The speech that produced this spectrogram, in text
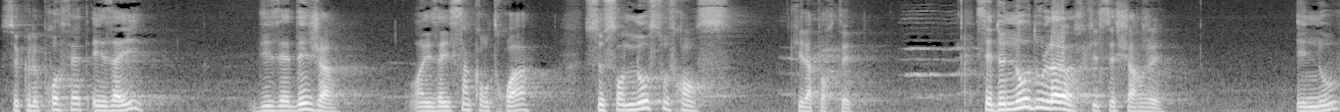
ce que le prophète Ésaïe disait déjà en Ésaïe 53, ce sont nos souffrances qu'il a portées. C'est de nos douleurs qu'il s'est chargé. Et nous,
